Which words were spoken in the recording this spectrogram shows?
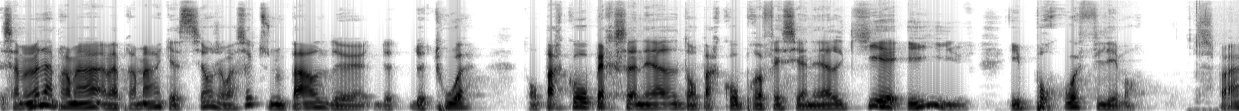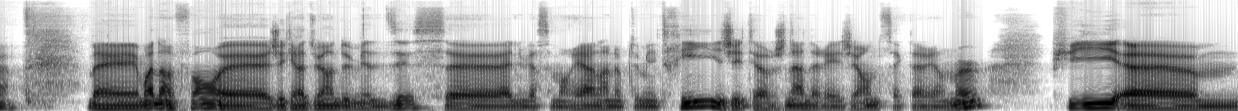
ça m'amène à, à, ma première question. J'aimerais ça que tu nous parles de, de toi, ton parcours personnel, ton parcours professionnel. Qui est Yves et pourquoi Philémon? Super. Ben, moi, dans le fond, euh, j'ai gradué en 2010 euh, à l'Université de Montréal en optométrie. J'ai été originaire de la région du secteur Elmer. Puis, euh,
